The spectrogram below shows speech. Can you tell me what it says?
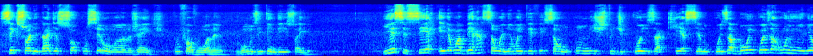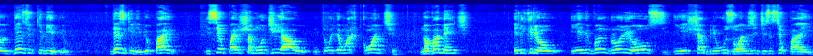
Sexualidade é só com o ser humano, gente. Por favor, né? Vamos entender isso aí. E esse ser, ele é uma aberração, ele é uma imperfeição, um misto de coisa que é sendo coisa boa e coisa ruim, ele é o desequilíbrio. Desequilíbrio. O pai, e seu pai o chamou de Ial, então ele é um arconte, novamente. Ele criou e ele vangloriou-se e este abriu os olhos e disse a seu pai.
